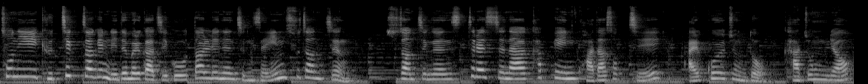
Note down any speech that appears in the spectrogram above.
손이 규칙적인 리듬을 가지고 떨리는 증세인 수전증. 수전증은 스트레스나 카페인 과다 섭취, 알코올 중독, 가족력,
